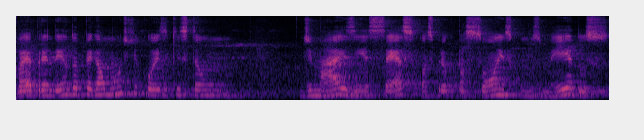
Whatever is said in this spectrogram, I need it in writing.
Vai aprendendo a pegar um monte de coisa que estão demais, em excesso, com as preocupações, com os medos,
